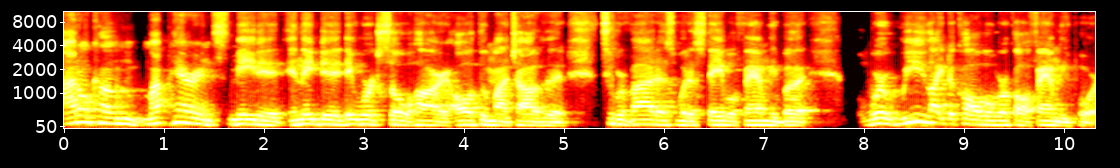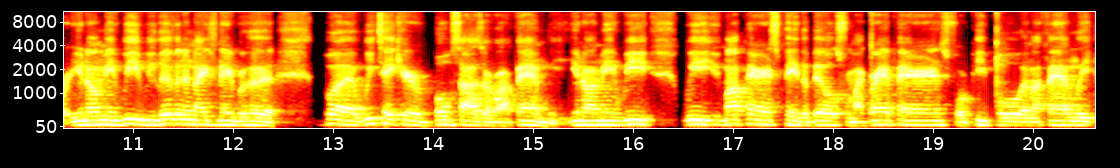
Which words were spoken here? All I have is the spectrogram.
I don't come. My parents made it, and they did. They worked so hard all through my childhood to provide us with a stable family. But we're we like to call what we're called family poor. You know, I mean, we we live in a nice neighborhood, but we take care of both sides of our family. You know what I mean? We we my parents pay the bills for my grandparents, for people in my family,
